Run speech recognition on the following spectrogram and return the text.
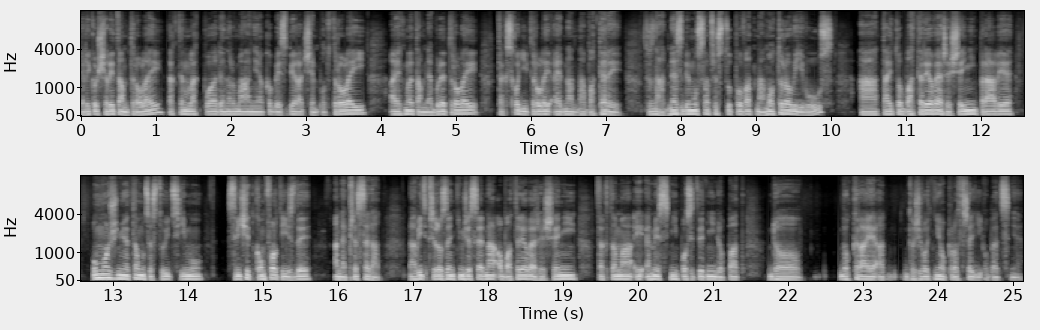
Jelikož jeli tam trolej, tak ten vlak pojede normálně jakoby sběračem pod trolejí a jakmile tam nebude trolej, tak schodí trolej a jednat na baterii. To znamená, dnes by musel přestupovat na motorový vůz a tady to bateriové řešení právě umožňuje tomu cestujícímu zvýšit komfort jízdy a nepřesedat. Navíc přirozeně tím, že se jedná o bateriové řešení, tak to má i emisní pozitivní dopad do, do kraje a do životního prostředí obecně.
